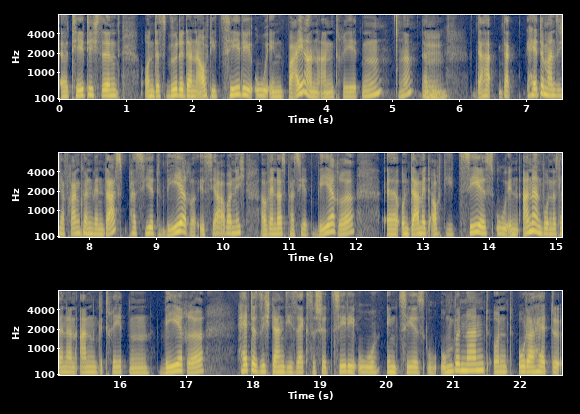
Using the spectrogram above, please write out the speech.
äh, tätig sind und das würde dann auch die CDU in Bayern antreten, ne? dann da, da hätte man sich ja fragen können, wenn das passiert wäre, ist ja aber nicht, aber wenn das passiert wäre äh, und damit auch die CSU in anderen Bundesländern angetreten wäre, hätte sich dann die sächsische CDU in CSU umbenannt und oder hätte,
